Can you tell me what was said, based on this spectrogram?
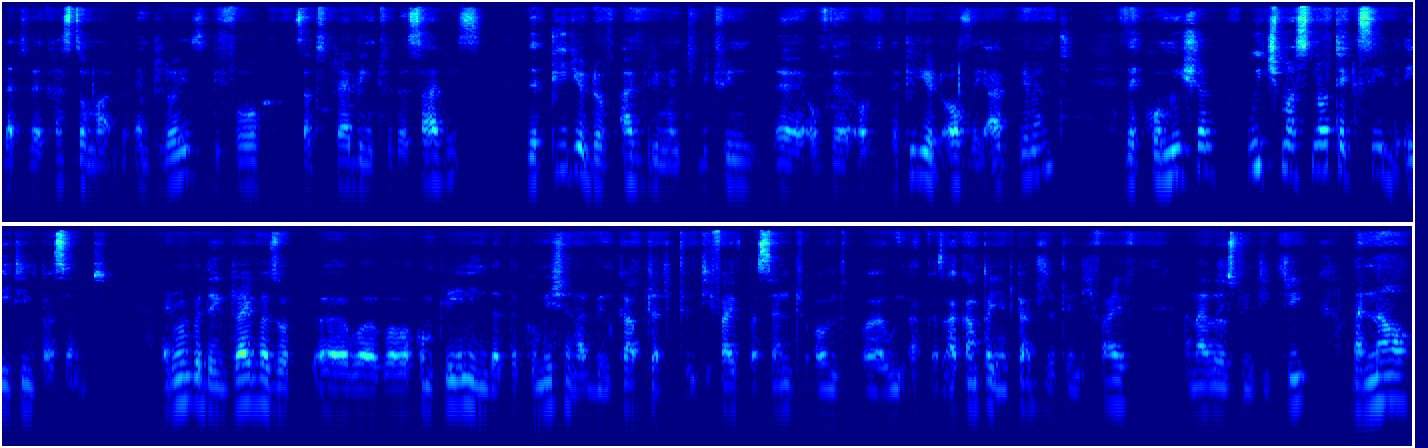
that the customer employs before subscribing to the service, the period of agreement between uh, of the of the period of the agreement, the commission, which must not exceed 18%. I remember the drivers were, uh, were, were, complaining that the commission had been capped at 25% on uh, a company had capped at 25 another was 23 but now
